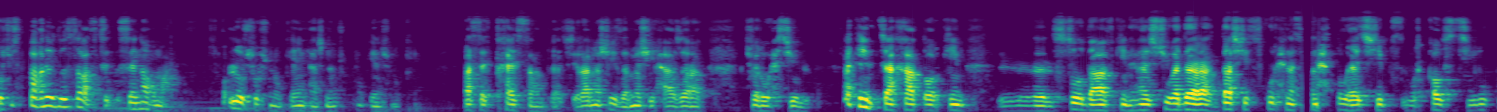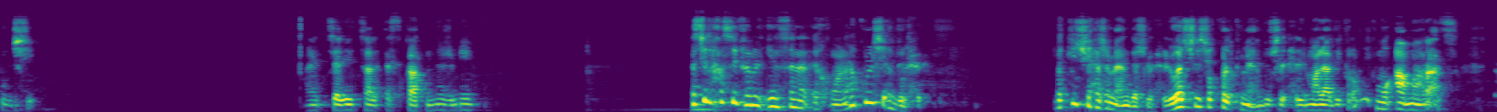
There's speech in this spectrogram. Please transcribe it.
Faut juste parler de ça c'est normal. قول له شوف شنو كاين ها شنو كاين شنو كاين راه c'est très simple هادشي راه ماشي زعما شي حاجة راه تفروحتي ولا راه كاين التخاطر كاين الصداف كاين هادشي وهذا راه دار شي سكول حنا تنحطو هادشي بالورقه والستيلو كلشي يعني الثالثه الاسقاط النجمي هادشي اللي خاصو يفهم الانسان الاخوان راه كلشي عنده الحل. ما كاينش شي حاجة ما عندهاش الحل. وهادشي اللي تيقول لك ما عندوش الحل مالادي كرونيك مؤامرات.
